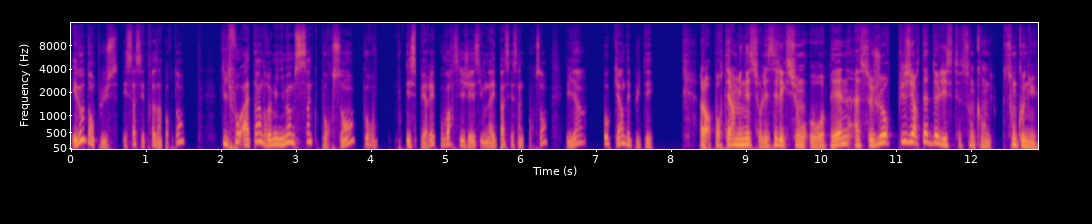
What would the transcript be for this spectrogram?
Et d'autant plus, et ça c'est très important, qu'il faut atteindre minimum 5% pour espérer pouvoir siéger. Si vous n'avez pas ces 5%, eh bien, aucun député. Alors pour terminer sur les élections européennes, à ce jour, plusieurs têtes de liste sont, sont, connues.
